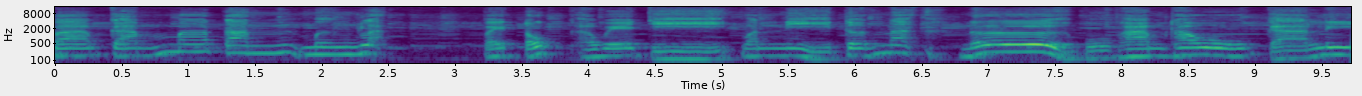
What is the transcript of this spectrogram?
บาปกรรมมาตันมึงละ ไปตกอเวจีวันนี้เตินนะ เนอผู้พามเท่ากาลี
